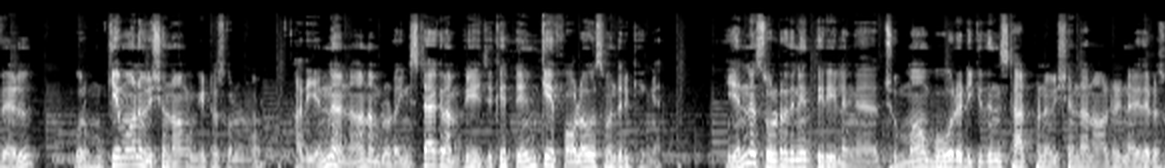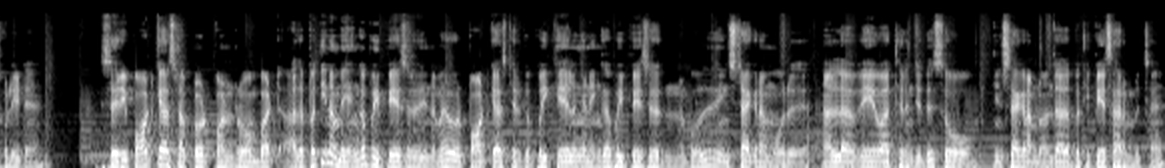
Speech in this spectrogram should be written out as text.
வெல் ஒரு முக்கியமான விஷயம் நான் உங்ககிட்ட சொல்லணும். அது என்னன்னா நம்மளோட இன்ஸ்டாகிராம் பேஜுக்கு டென் கே ஃபாலோவர்ஸ் வந்திருக்கீங்க. என்ன சொல்கிறதுனே தெரியலங்க. சும்மா போர் அடிக்குதுன்னு ஸ்டார்ட் பண்ண விஷயம் தான் நான் ஆல்ரெடி நிறைய தடவை சொல்லிட்டேன். சரி பாட்காஸ்ட் அப்லோட் பண்ணுறோம் பட் அதை பற்றி நம்ம எங்கே போய் பேசுகிறது இந்த மாதிரி ஒரு பாட்காஸ்ட் இருக்குது போய் கேளுங்கன்னு எங்கே போய் பேசுறதுன்னு போது இன்ஸ்டாகிராம் ஒரு நல்ல வேவாக தெரிஞ்சுது. ஸோ இன்ஸ்டாகிராமில் வந்து அதை பற்றி பேச ஆரம்பித்தேன்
